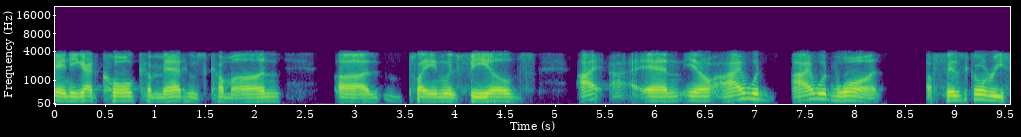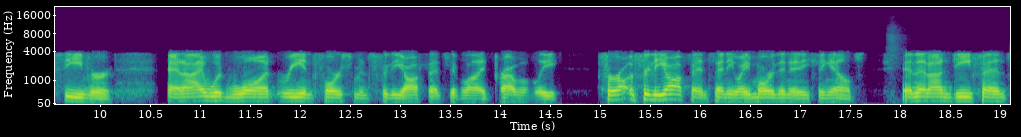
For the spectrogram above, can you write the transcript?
and you got Cole Kmet who's come on uh, playing with Fields. I, I and you know I would I would want a physical receiver, and I would want reinforcements for the offensive line probably for for the offense anyway more than anything else. And then on defense,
